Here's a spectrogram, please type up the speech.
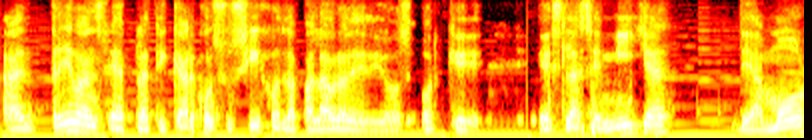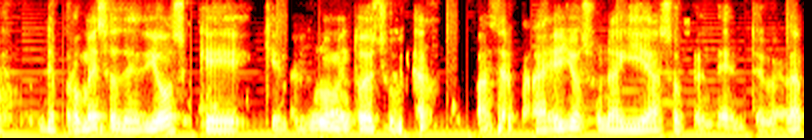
atrévanse a platicar con sus hijos la palabra de Dios, porque es la semilla de amor, de promesas de Dios que, en algún momento de su vida va a ser para ellos una guía sorprendente, ¿verdad?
